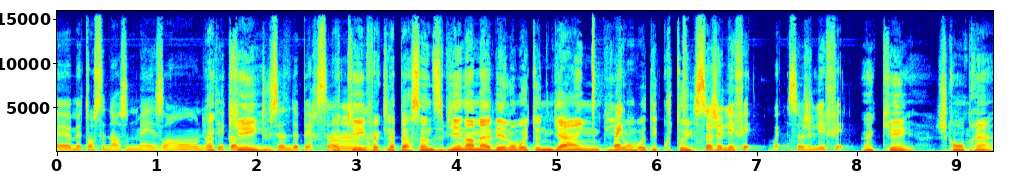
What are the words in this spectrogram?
Euh, mettons, c'était dans une maison, on était comme une douzaine de personnes. OK, fait que la personne dit Viens dans ma ville, on va être une gang, puis on va t'écouter. Ça, je l'ai fait. Oui, ça, je l'ai fait. OK. Je comprends.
